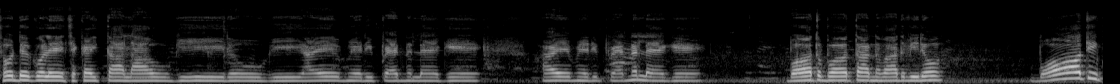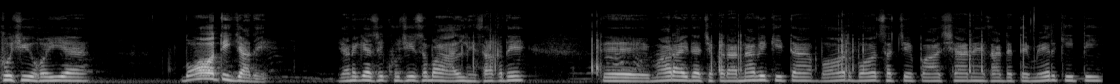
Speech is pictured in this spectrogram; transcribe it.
ਤੁਹਾਡੇ ਕੋਲੇ ਸ਼ਿਕਾਇਤਾਂ ਲਾਊਗੀ, ਰੋਊਗੀ ਆਏ ਮੇਰੀ ਪੈਨ ਲੈ ਗਏ ਆਏ ਮੇਰੀ ਪੈਨ ਲੈ ਗਏ। ਬਹੁਤ ਬਹੁਤ ਧੰਨਵਾਦ ਵੀਰੋ। ਬਹੁਤ ਹੀ ਖੁਸ਼ੀ ਹੋਈ ਹੈ। ਬਹੁਤ ਹੀ ਜ਼ਿਆਦਾ। ਯਾਨੀ ਕਿ ਅਸੀਂ ਖੁਸ਼ੀ ਸੰਭਾਲ ਨਹੀਂ ਸਕਦੇ। ਤੇ ਮਹਾਰਾਜ ਦਾ ਸ਼ੁਕਰਾਨਾ ਵੀ ਕੀਤਾ। ਬਹੁਤ ਬਹੁਤ ਸੱਚੇ ਪਾਤਸ਼ਾਹ ਨੇ ਸਾਡੇ ਤੇ ਮਿਹਰ ਕੀਤੀ।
